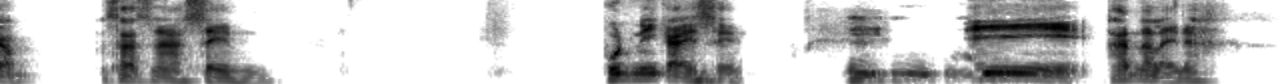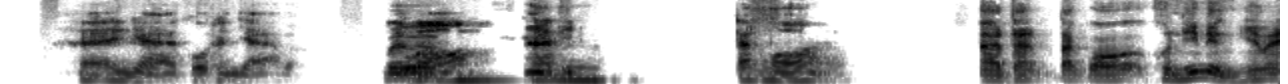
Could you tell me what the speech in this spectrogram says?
กับศาสนาเซน พุทธนิกายเซนอืมอืมอืมที่ท่านอะไรนะให้อัญญาโกธัญญาแบบหไม่รือไม่ว่าอ๋อท่านตั้งหมออะอ่าตะตะกอคนที่หนึ่งใช่ไหม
